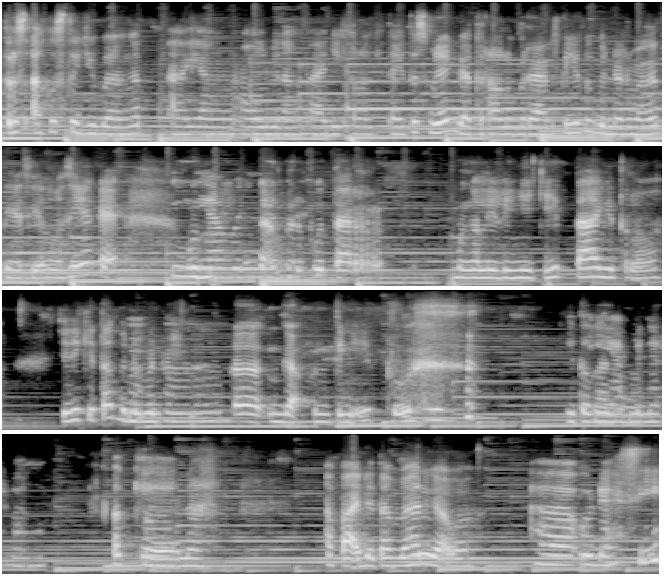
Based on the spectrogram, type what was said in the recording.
Terus aku setuju banget uh, yang awal bilang tadi kalau kita itu sebenarnya nggak terlalu berarti itu bener banget ya sih. Maksudnya kayak iya, nggak berputar mengelilingi kita gitu loh. Jadi kita bener-bener eh, nggak mm -hmm. uh, penting itu. Gitu kan iya bener banget. Oke okay, nah apa ada tambahan nggak lo uh, udah sih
